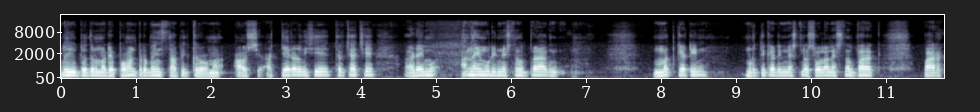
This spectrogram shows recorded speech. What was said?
વીજ ઉત્પાદન માટે પવન ટર્બાઇન સ્થાપિત કરવામાં આવશે. આ કેરળ વિશે ચર્ચા છે. અડાઈમુ, અનાઈમુડી નેશનલ પાર્ક, મતકેટિન મૂર્તિકેટિન national Shola national park park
